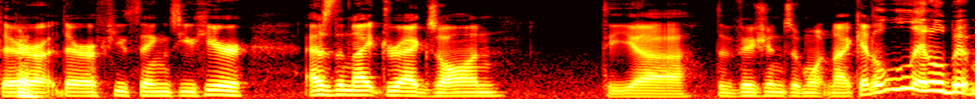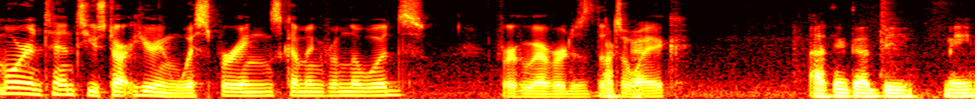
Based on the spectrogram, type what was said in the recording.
there are, there are a few things you hear as the night drags on the uh the visions and whatnot get a little bit more intense you start hearing whisperings coming from the woods for whoever it is that's Okay. awake I think that'd be me.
